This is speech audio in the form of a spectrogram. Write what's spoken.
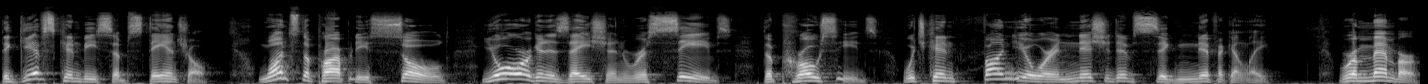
the gifts can be substantial. Once the property is sold, your organization receives the proceeds, which can fund your initiative significantly. Remember,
